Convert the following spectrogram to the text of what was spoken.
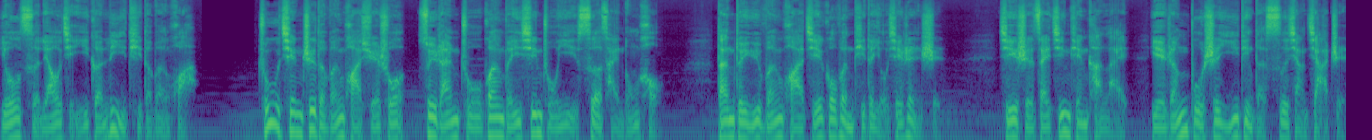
由此了解一个立体的文化。朱谦之的文化学说虽然主观唯心主义色彩浓厚，但对于文化结构问题的有些认识，即使在今天看来，也仍不失一定的思想价值。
